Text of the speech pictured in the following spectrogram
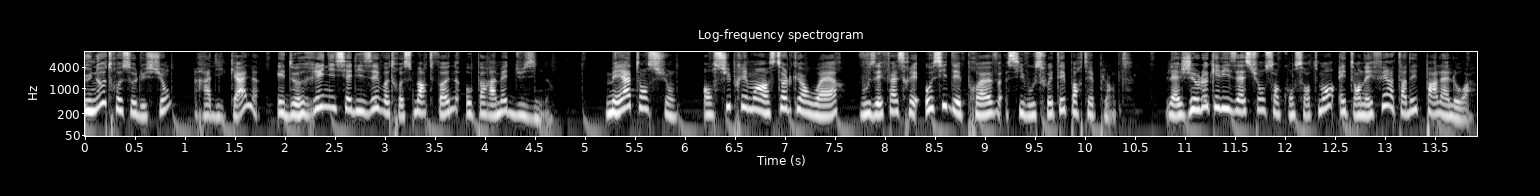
Une autre solution, radicale, est de réinitialiser votre smartphone aux paramètres d'usine. Mais attention, en supprimant un stalkerware, vous effacerez aussi des preuves si vous souhaitez porter plainte. La géolocalisation sans consentement est en effet interdite par la loi.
